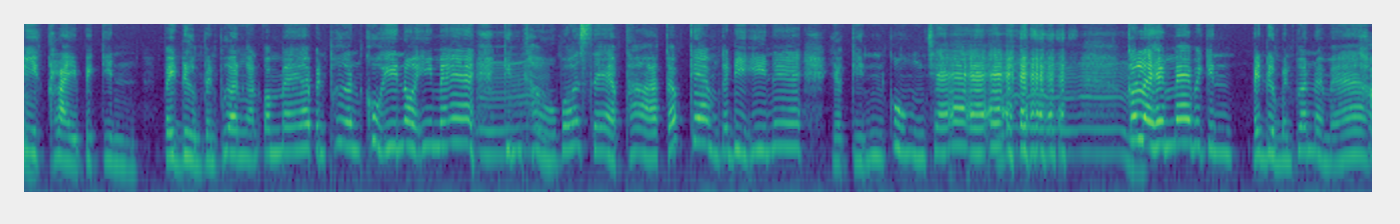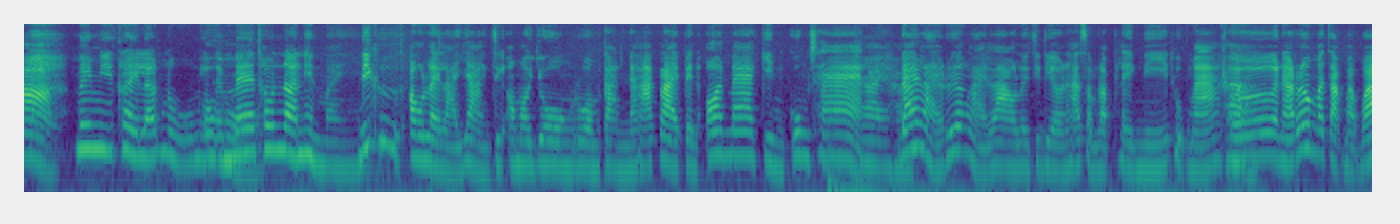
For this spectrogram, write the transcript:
มีใครไปกิน ไปดื่มเป็นเพื่อนงั้นก็แม่เป็นเพื่อนคุยหน่อยอีแม่อืมกินข้าวบ่แสบทากับแก้มก็ดีแน่อยากกินกุ้งแช่ก็เลยให้แม่ไปกินไปดื่มเป็นเพื่อนหน่อยแม่ค่ะ ไม่มีใครรักหนูมีแต่โอ้โหแม่เท่านั้นเห็นไหม นี่คือเอาหลาย ๆ อย่างจริงเอามาโยงรวมกันนะคะ กลายเป็นอ้อนแม่กินกุ้งแช่ใช่ค่ะได้หลายเรื่องหลายราวเลยทีเดียวนะคะสำหรับเพลงนี้ถูกไหมค่ะเออนะเริ่มมาจากแบบว่า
